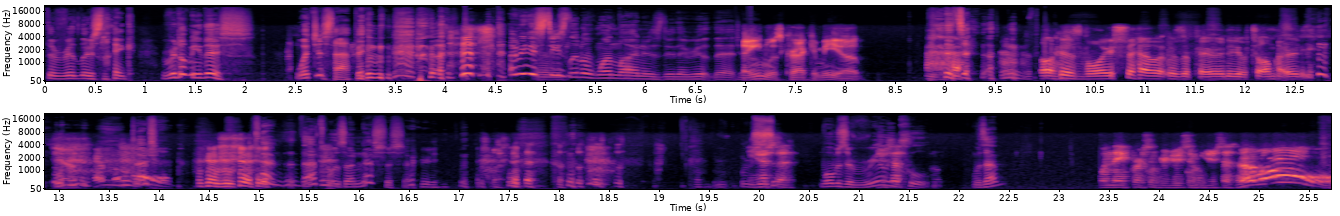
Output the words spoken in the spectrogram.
the Riddler's like, "Riddle me this, what just happened?" I mean, it's these little one-liners, dude. They real that. Bane was cracking me up. oh, his voice, how it was a parody of Tom Hardy. Yeah. that, that was unnecessary. Just said what was a really just- cool? Was that? When they first introduced him, he just says hello.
